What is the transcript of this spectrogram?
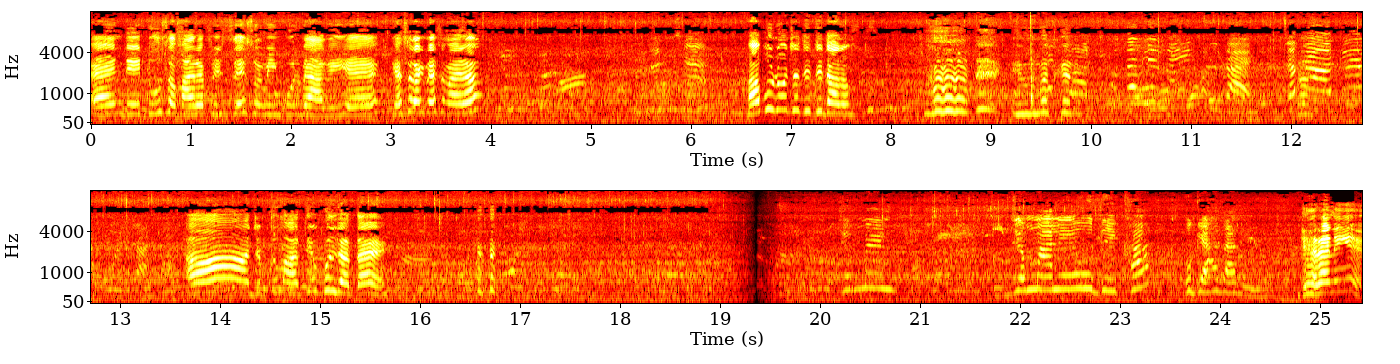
एंड डे टू समारा फिर से स्विमिंग पूल में आ गई है। कैसा लग रहा है समारा बाबू नोचा थी डालो। हिम्मत कर। आ, जब तुम आती हो खुल जाता है। जब मैं जब मैंने वो देखा वो गहरा नहीं है। गहरा नहीं है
